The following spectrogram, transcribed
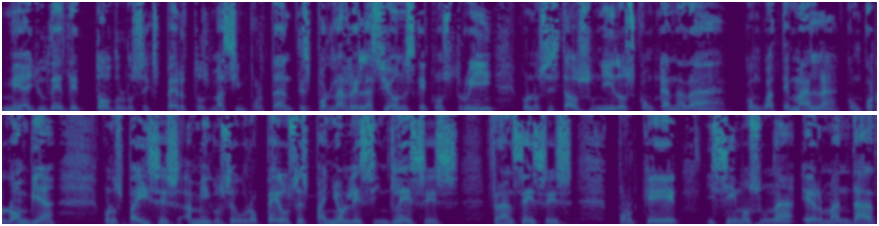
me ayudé de todos los expertos más importantes, por las relaciones que construí con los Estados Unidos, con Canadá, con Guatemala, con Colombia, con los países amigos europeos, españoles, ingleses, franceses, porque hicimos una hermandad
